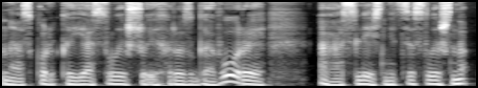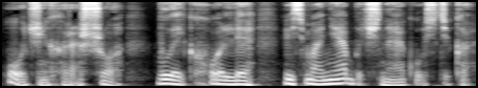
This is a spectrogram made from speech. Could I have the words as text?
Насколько я слышу их разговоры, а с лестницы слышно очень хорошо, в Лейк-Холле весьма необычная акустика.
